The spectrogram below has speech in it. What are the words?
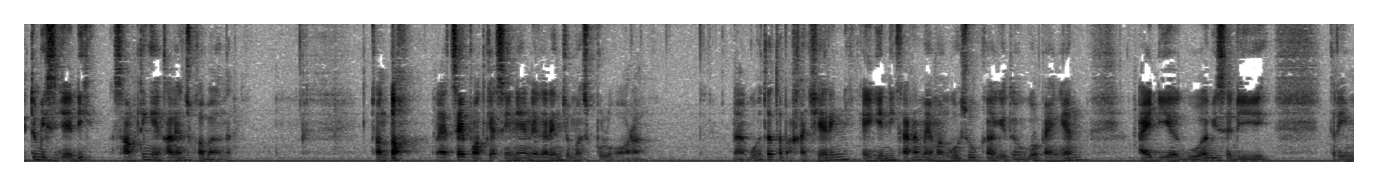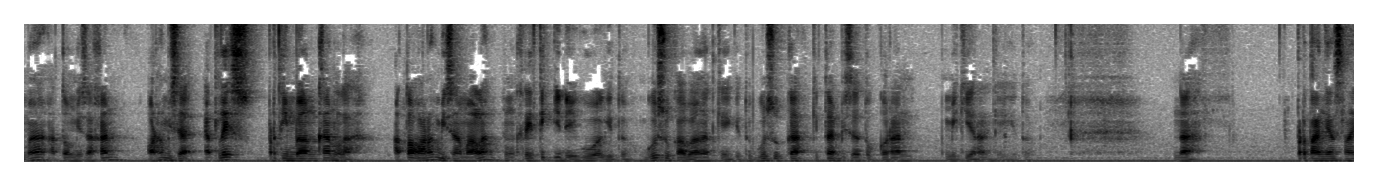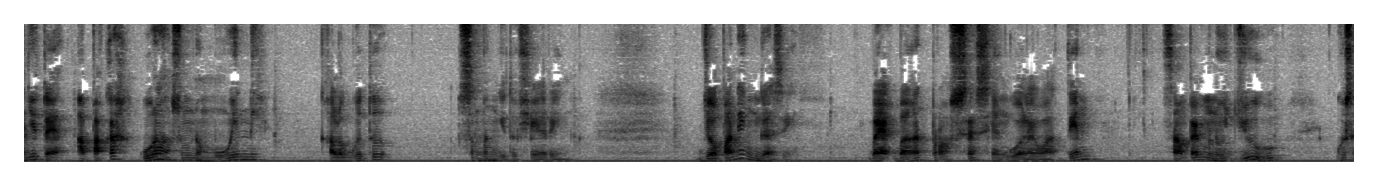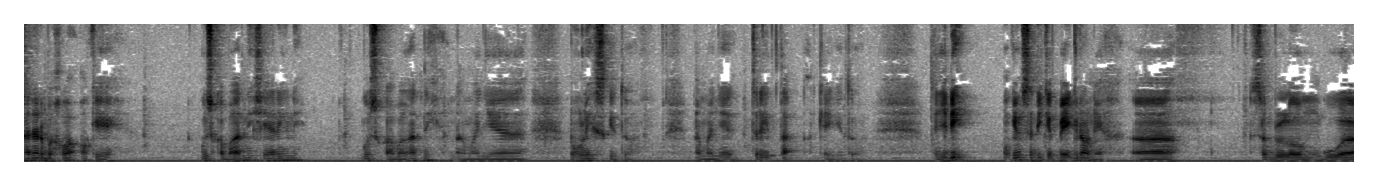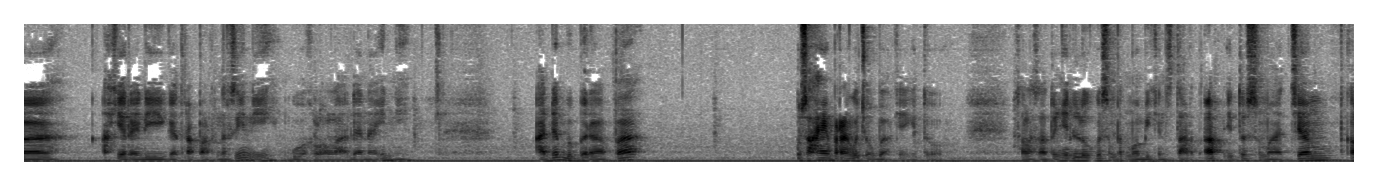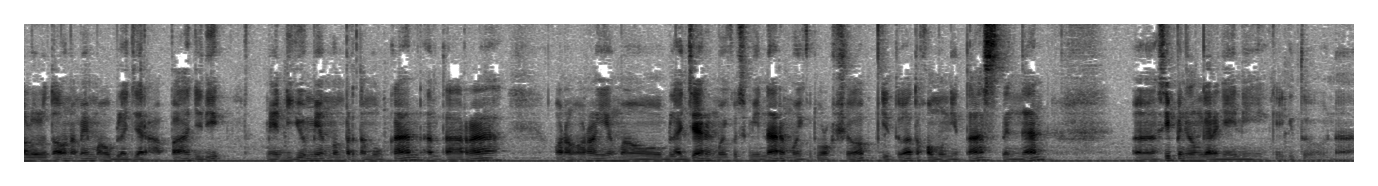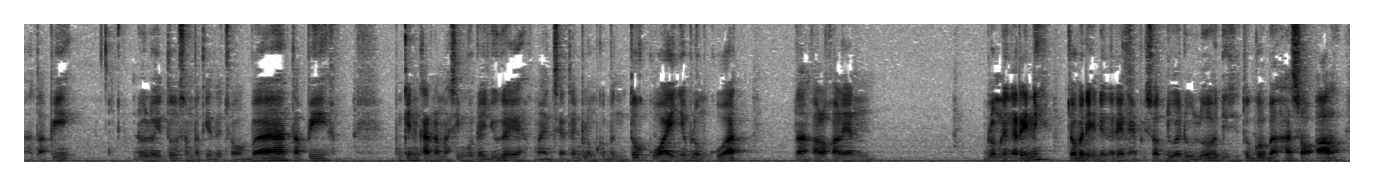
itu bisa jadi something yang kalian suka banget. Contoh let's say podcast ini yang dengerin cuma 10 orang. Nah gue tetap akan sharing nih kayak gini karena memang gue suka gitu. Gue pengen idea gue bisa diterima atau misalkan orang bisa at least pertimbangkan lah atau orang bisa malah mengkritik ide gue gitu. Gue suka banget kayak gitu. Gue suka kita bisa tukeran pemikiran kayak gitu. Nah pertanyaan selanjutnya apakah gue langsung nemuin nih kalau gue tuh seneng gitu sharing? Jawabannya enggak sih. Banyak banget proses yang gue lewatin sampai menuju gue sadar bahwa oke okay, gue suka banget nih sharing nih. Gue suka banget nih namanya nulis gitu namanya cerita kayak gitu. Nah jadi mungkin sedikit background ya. Uh, sebelum gue akhirnya di Gatra Partners ini gue kelola dana ini ada beberapa usaha yang pernah gue coba kayak gitu. Salah satunya dulu gue sempat mau bikin startup itu semacam kalau lo tahu namanya mau belajar apa jadi medium yang mempertemukan antara orang-orang yang mau belajar mau ikut seminar mau ikut workshop gitu atau komunitas dengan uh, si penyelenggaranya ini kayak gitu. Nah tapi dulu itu sempat kita coba tapi mungkin karena masih muda juga ya mindsetnya belum kebentuk why-nya belum kuat. Nah kalau kalian belum dengerin nih coba deh dengerin episode 2 dulu. Di situ gue bahas soal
